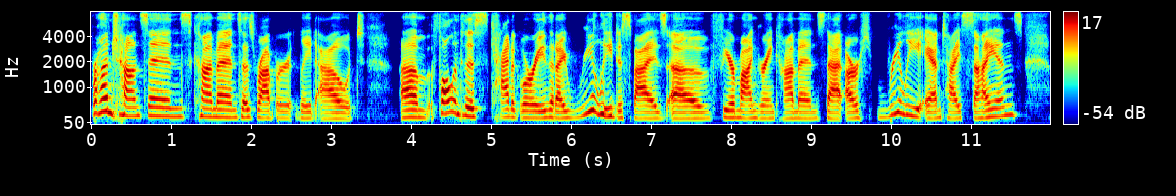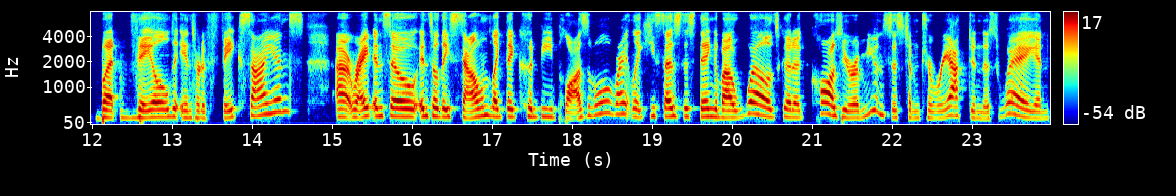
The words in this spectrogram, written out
Ron johnson's comments as robert laid out um, fall into this category that I really despise of fear mongering comments that are really anti science, but veiled in sort of fake science, uh, right? And so and so they sound like they could be plausible, right? Like he says this thing about, well, it's going to cause your immune system to react in this way, and,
